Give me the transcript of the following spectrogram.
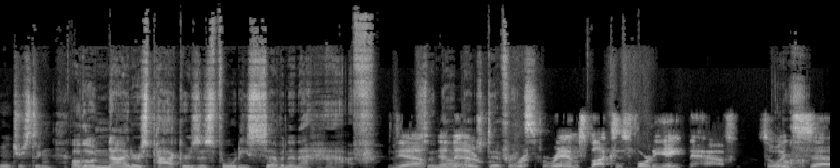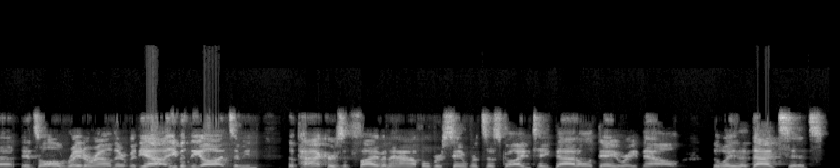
Interesting. Although Niners Packers is 47 and a half. Yeah. So not uh, much difference. R- Rams Bucks is 48 and a half. So it's uh, it's all right around there. But yeah, even the odds. I mean, the Packers at five and a half over San Francisco. I'd take that all day right now. The way that that sits.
